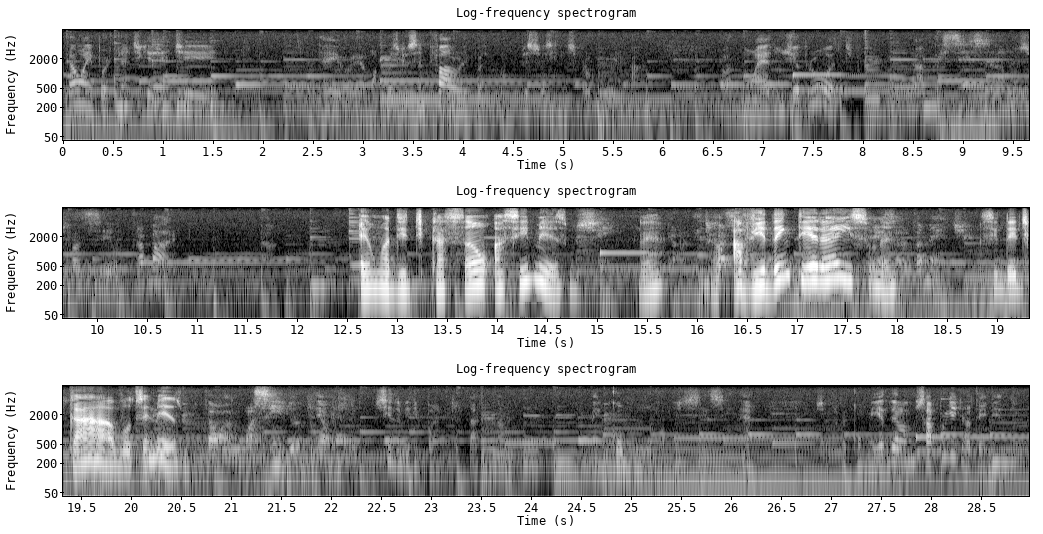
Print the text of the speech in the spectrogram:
Então é importante que a gente. Né, é uma coisa que eu sempre falo para pessoas que nos procuram. Não é de um dia para o outro. Tá? Precisamos fazer um trabalho. Tá? É uma dedicação a si mesmo. Sim. Né? É a vida inteira é isso, é, né? Exatamente. Se dedicar a você mesmo. Então, uma síndrome, né? Uma síndrome de pânico, tá? Não, é bem comum, vamos dizer assim, né? A pessoa fica com medo e ela não sabe por que, que ela tem medo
